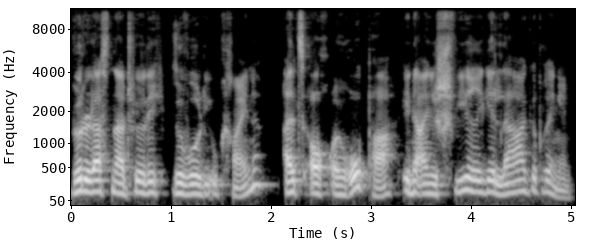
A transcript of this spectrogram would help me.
würde das natürlich sowohl die Ukraine als auch Europa in eine schwierige Lage bringen.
